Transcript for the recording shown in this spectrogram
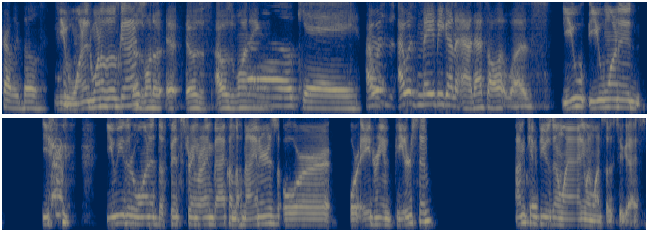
Probably both. You wanted one of those guys. It guys? was one of. It, it was. I was wanting. Okay. I was. I was maybe going to add. That's all it was. you you wanted you, you either wanted the fifth string running back on the Niners or or Adrian Peterson. I'm confused on why anyone wants those two guys.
